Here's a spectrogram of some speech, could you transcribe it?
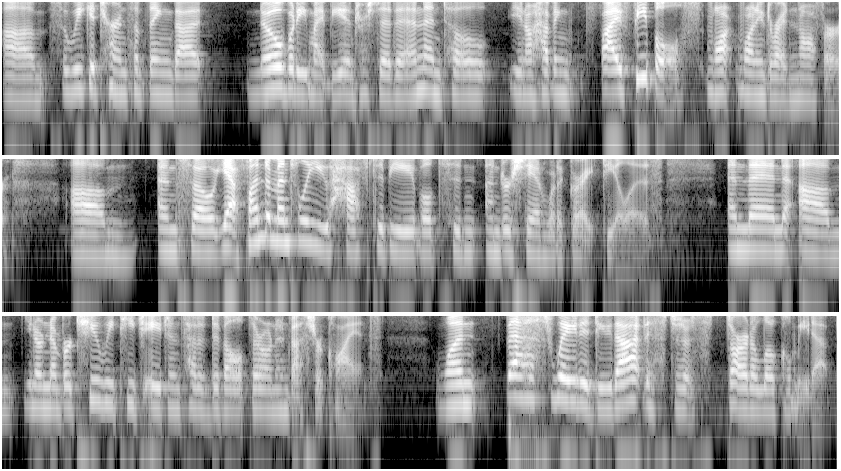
Um, so we could turn something that nobody might be interested in until you know having five people want, wanting to write an offer. Um, and so, yeah, fundamentally, you have to be able to understand what a great deal is. And then, um, you know, number two, we teach agents how to develop their own investor clients. One best way to do that is to start a local meetup.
